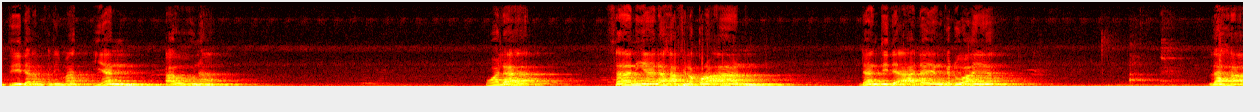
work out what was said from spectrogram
seperti dalam kalimat yan auna wala thaniya laha fil Quran dan tidak ada yang keduanya laha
